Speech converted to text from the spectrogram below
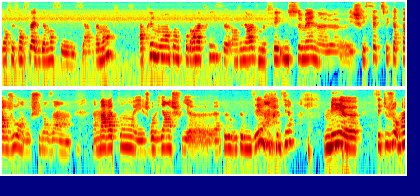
dans ce sens-là, évidemment, c'est un vrai manque. Après, moi, en tant que programmatrice, en général, je me fais une semaine euh, et je fais sept spectacles par jour. Donc, je suis dans un, marathon et je reviens, je suis euh, un peu lobotomisée, on va dire. Mais euh, c'est toujours. Moi,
